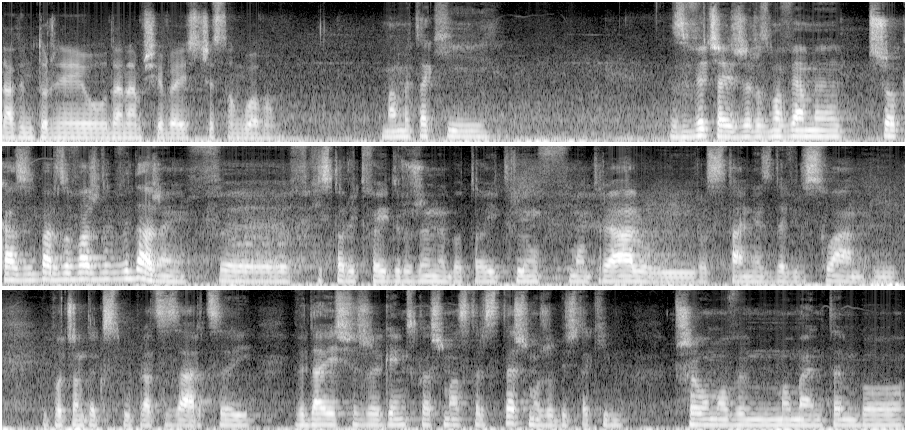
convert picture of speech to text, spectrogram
na tym turnieju uda nam się wejść z czystą głową. Mamy taki zwyczaj, że rozmawiamy przy okazji bardzo ważnych wydarzeń w, w historii Twojej drużyny, bo to i triumf w Montrealu, i rozstanie z Devil Swan, i, i początek współpracy z Arcy. I wydaje się, że Games Clash Masters też może być takim przełomowym momentem, bo,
